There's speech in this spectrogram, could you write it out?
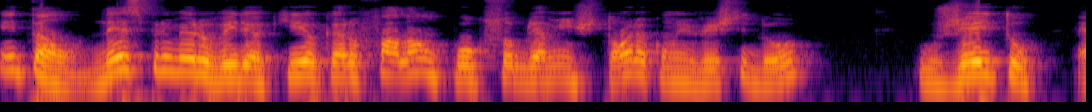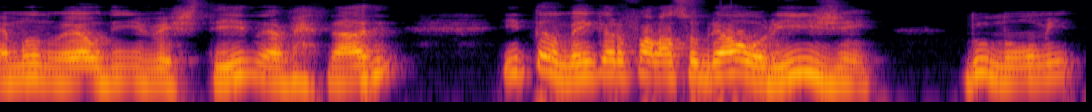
Então, nesse primeiro vídeo aqui eu quero falar um pouco sobre a minha história como investidor, o jeito Emanuel de investir, não é verdade? E também quero falar sobre a origem do nome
